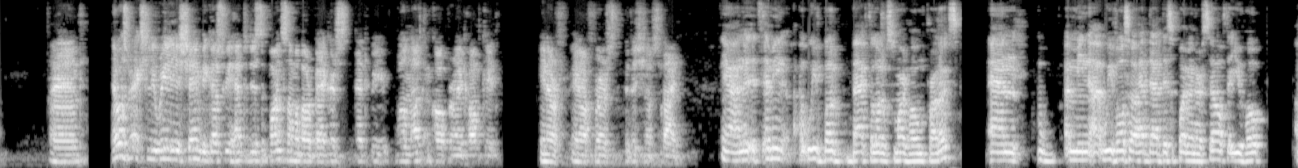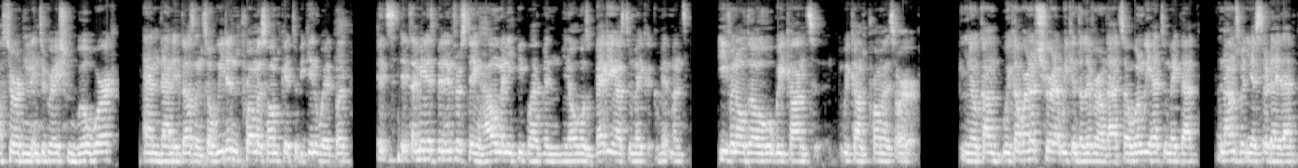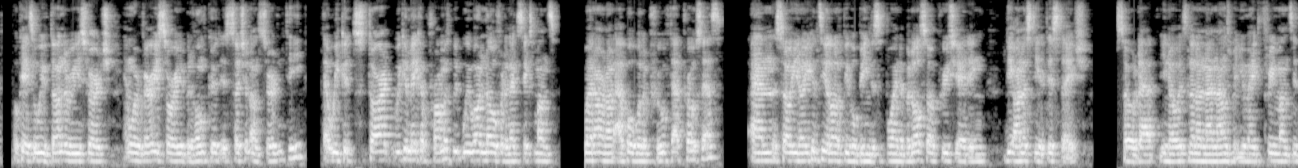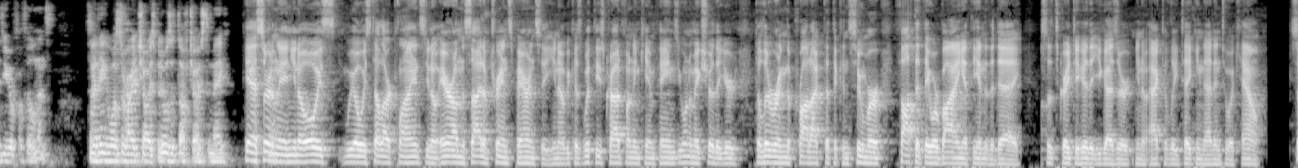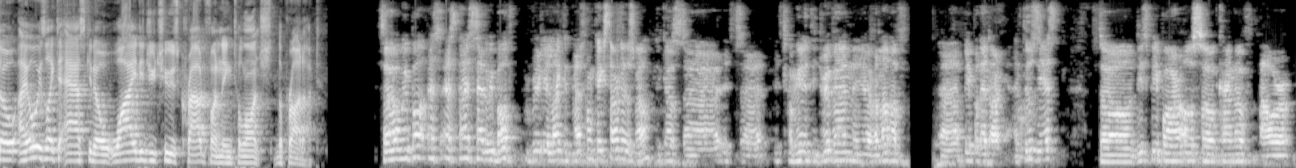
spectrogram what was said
And that was actually really a shame because we had to disappoint some of our backers that we will not incorporate HomeKit in our, in our first edition of Slide. Yeah, and it's, I mean, we've both backed a lot of smart home products. And I mean, uh, we've also had that disappointment ourselves that you hope a certain integration will work and then it doesn't. So we didn't promise HomeKit to begin with, but it's it's. I mean, it's been interesting how many people have been you know almost begging us to make a commitment, even although we can't we can't promise or you know can't we can't, we're not sure that we can deliver on that. So when we had to make that announcement yesterday that okay, so we've done the research and we're very sorry, but HomeKit is such an uncertainty that we could start, we can make a promise. We, we won't know for the next six months whether or not Apple will approve that process. And so, you know, you can see a lot of people being disappointed, but also appreciating the honesty at this stage so that, you know, it's not an announcement you make three months into your fulfillment. So I think it was the right choice, but it was a tough choice to make. Yeah, certainly. And, you know, always, we always tell our clients, you know, err on the side of transparency, you know, because with these crowdfunding campaigns, you want to make sure that you're delivering the product that the consumer thought that they were buying at the end of the day. So it's great to hear that you guys are, you know, actively taking that into account. So I always like to ask, you know, why did you choose crowdfunding to launch the product? So we both, as, as I said, we both really like the platform Kickstarter as well because uh, it's uh, it's community driven. And you have a lot of uh, people that are enthusiasts. So these people are also kind of our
